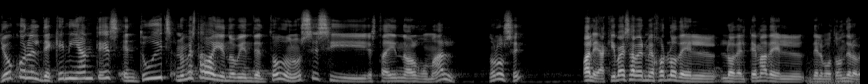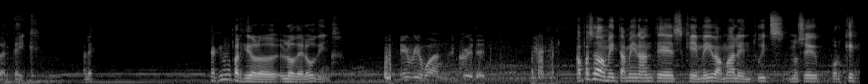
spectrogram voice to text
Yo con el de Kenny antes en Twitch no me estaba yendo bien del todo. No sé si está yendo algo mal. No lo sé. Vale, aquí vais a ver mejor lo del, lo del tema del, del botón del overtake. Vale. Aquí me ha parecido lo, lo de loading. Me ha pasado a mí también antes que me iba mal en Twitch. No sé por qué.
